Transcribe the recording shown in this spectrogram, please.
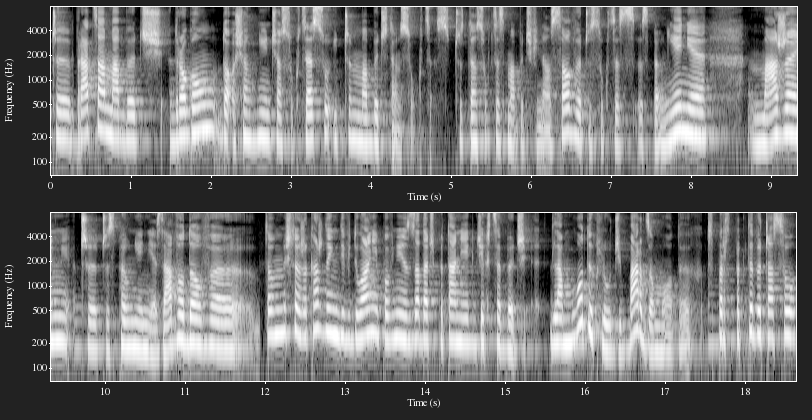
czy praca ma być drogą do osiągnięcia sukcesu i czym ma być ten sukces? Czy ten sukces ma być finansowy, czy sukces spełnienie marzeń, czy, czy spełnienie zawodowe? To myślę, że każdy indywidualnie powinien zadać pytanie, gdzie chce być. Dla młodych ludzi, bardzo młodych, z perspektywy czasu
